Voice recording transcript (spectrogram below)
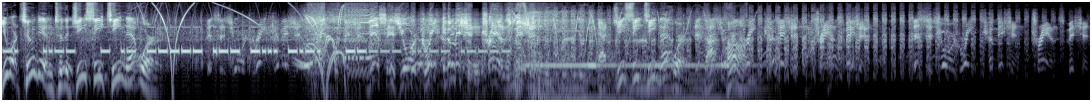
You are tuned in to the GCT Network. This is your Great Commission transmission. At GCTNetwork.com. Great Commission transmission. This is your Great Commission transmission.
